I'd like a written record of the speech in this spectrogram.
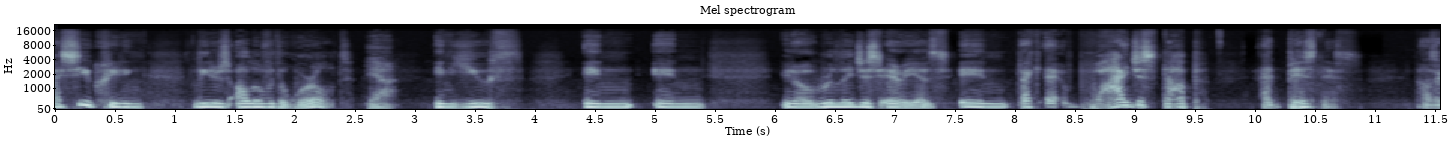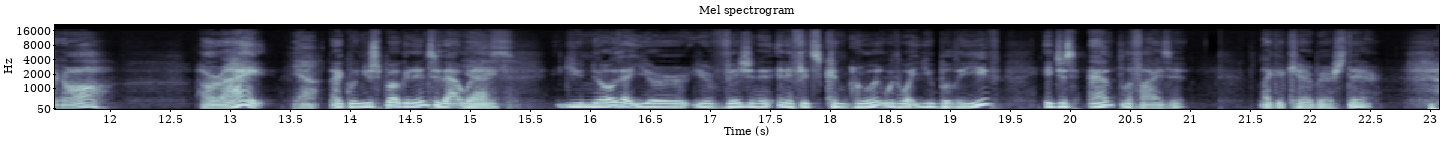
I see you creating leaders all over the world Yeah. in youth, in in you know religious areas. In like, eh, why just stop at business? I was like, oh, all right. Yeah. Like when you're spoken into that way, Yes. You know that your your vision, and if it's congruent with what you believe, it just amplifies it, like a Care Bear stare.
